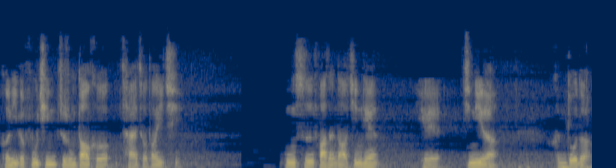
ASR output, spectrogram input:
和你的父亲志同道合才走到一起。公司发展到今天，也经历了很多的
